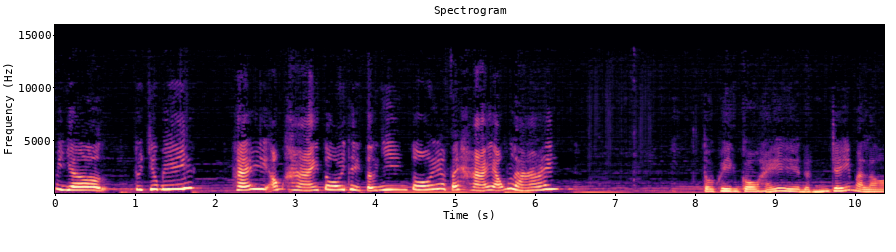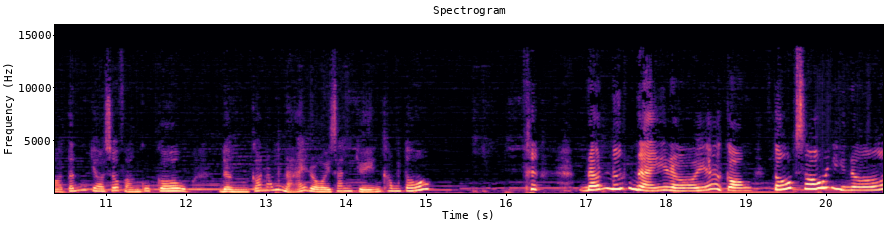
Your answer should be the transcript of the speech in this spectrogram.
Bây giờ tôi chưa biết. Hãy ông hại tôi thì tự nhiên tôi phải hại ông lại. Tôi khuyên cô hãy định trí mà lo tính cho số phận của cô. Đừng có nóng nảy rồi sanh chuyện không tốt. Đến nước này rồi á, còn tốt xấu gì nữa?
